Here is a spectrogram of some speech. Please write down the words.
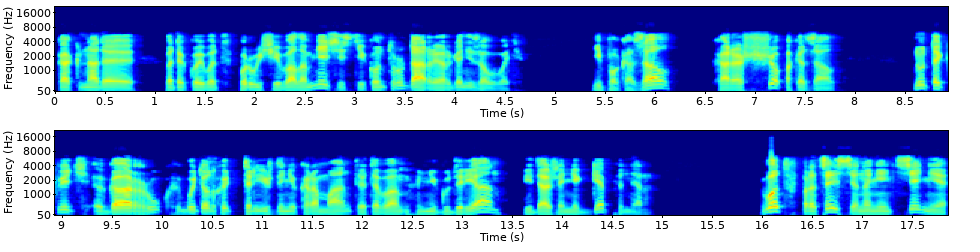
как надо по такой вот прущей валом нечисти контрудары организовывать. И показал, хорошо показал. Ну так ведь Гарук, будь он хоть трижды некромант, это вам не Гудериан и даже не Гепнер. Вот в процессе нанесения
